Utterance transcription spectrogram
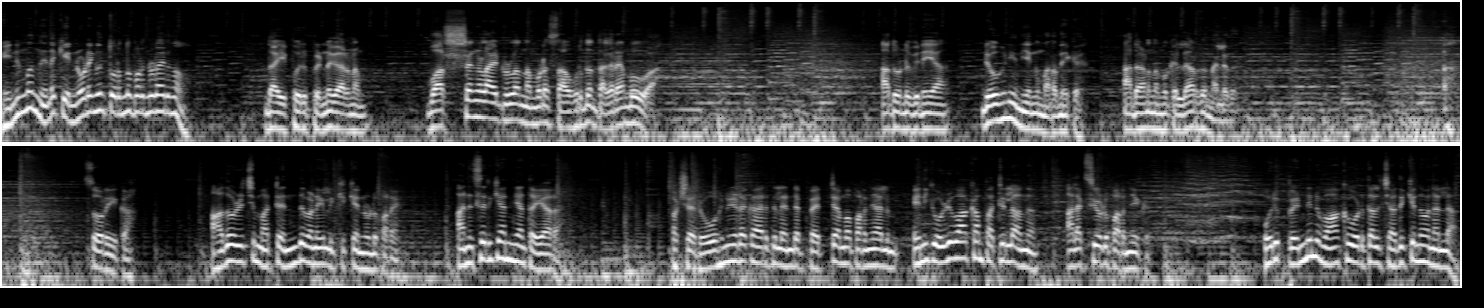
മിനിമം നിനക്ക് എന്നോടെങ്കിലും തുറന്നു പറഞ്ഞൂടായിരുന്നോ? ദാ ഒരു പെണ്ണ് കാരണം വർഷങ്ങളായിട്ടുള്ള നമ്മുടെ സൗഹൃദം തകരാൻ പോവുക അതുകൊണ്ട് വിനയ രോഹിണി നീ അങ്ങ് മറന്നേക്ക്. അതാണ് നമുക്ക് എല്ലാവർക്കും നല്ലത് സോറി ഇക്ക അതൊഴിച്ച് മറ്റെന്ത് വേണമെങ്കിലും ഇക്കയ്ക്ക് എന്നോട് പറയാം. അനുസരിക്കാൻ ഞാൻ തയ്യാറാ. പക്ഷെ രോഹിണിയുടെ കാര്യത്തിൽ എന്റെ പെറ്റമ്മ പറഞ്ഞാലും എനിക്ക് ഒഴിവാക്കാൻ പറ്റില്ല എന്ന് അലക്സിയോട് പറഞ്ഞേക്ക്. ഒരു പെണ്ണിന് വാക്ക് കൊടുത്താൽ ചതിക്കുന്നവനല്ല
